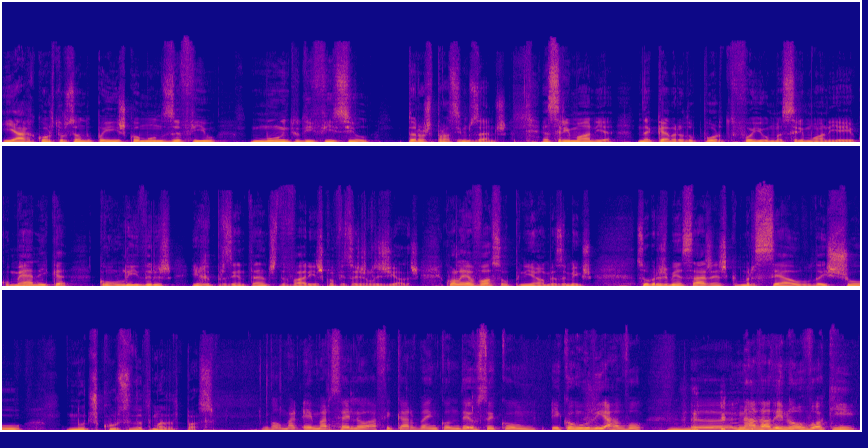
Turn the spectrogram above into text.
e à reconstrução do país como um desafio muito difícil para os próximos anos. A cerimónia na Câmara do Porto foi uma cerimónia ecuménica com líderes e representantes de várias confissões religiosas. Qual é a vossa opinião, meus amigos, sobre as mensagens que Marcelo deixou no discurso da tomada de posse? Bom, é Marcelo a ficar bem com Deus e com, e com o diabo, uh, nada de novo aqui,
